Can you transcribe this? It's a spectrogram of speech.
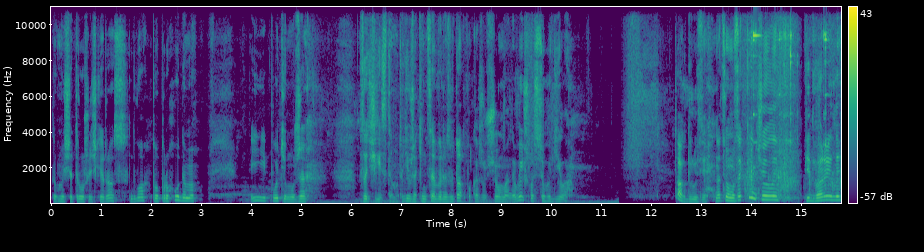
то ми ще трошечки раз, два попроходимо і потім уже зачистимо. Тоді вже кінцевий результат покажу, що в мене вийшло з цього діла. Так, друзі, на цьому закінчили, підварили,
